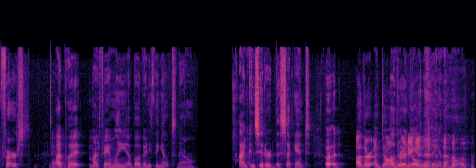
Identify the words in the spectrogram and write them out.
first. Yeah. I put my family above anything else now. I'm considered the second uh, other adult other living adult in the living in the home.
